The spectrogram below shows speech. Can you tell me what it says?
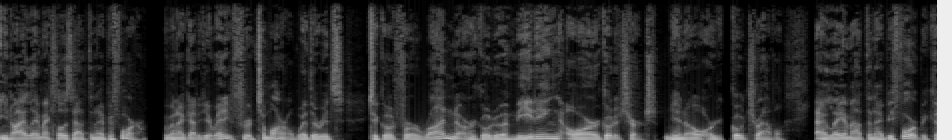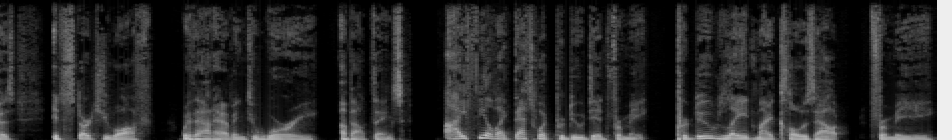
you know, I lay my clothes out the night before when I got to get ready for tomorrow, whether it's to go for a run or go to a meeting or go to church, you know, or go travel. I lay them out the night before because it starts you off without having to worry about things. I feel like that's what Purdue did for me. Purdue laid my clothes out for me,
